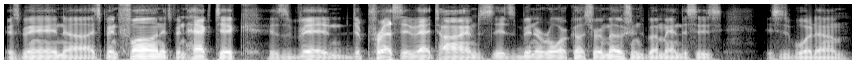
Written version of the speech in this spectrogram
it's been uh, it's been fun. It's been hectic. It's been depressive at times. It's been a roller coaster of emotions. But man, this is this is what um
